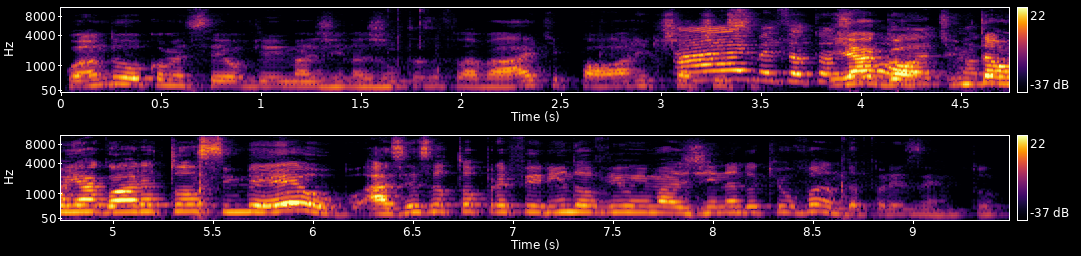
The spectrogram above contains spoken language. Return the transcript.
Quando eu comecei a ouvir o Imagina Juntas, eu falava, ai, que porra, que chatice. Ai, mas eu tô e achando agora, ótimo então, agora. e agora eu tô assim, meu, às vezes eu tô preferindo ouvir o Imagina do que o Wanda, por exemplo.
